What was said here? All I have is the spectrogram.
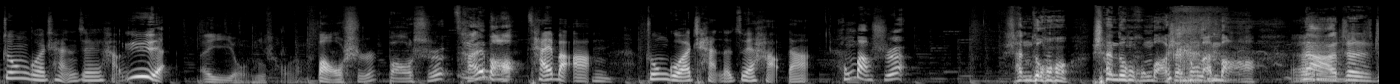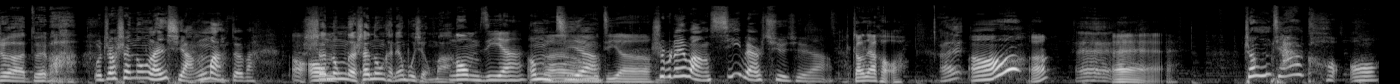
中国产的最好玉。哎呦，你瞅瞅，宝石。宝石、财宝、财宝，嗯。中国产的最好的。红宝石，山东 山东红宝、山东蓝宝，那这这对吧？我知道山东蓝翔嘛，对吧？哦，山东的山东肯定不行吧？我们鸡啊，我们鸡啊。母，鸡啊，是不是得往西边去去啊？张家口。哎。哦，啊，哎，哎，张家口，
